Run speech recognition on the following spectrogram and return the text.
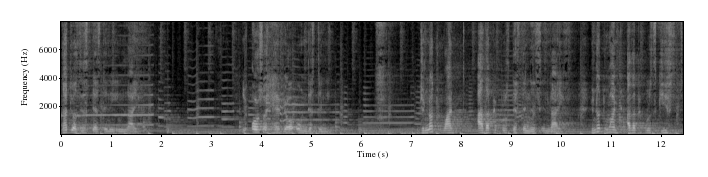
that was his destiny in life. You also have your own destiny. Do not want other people's destinies in life. Do not want other people's gifts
